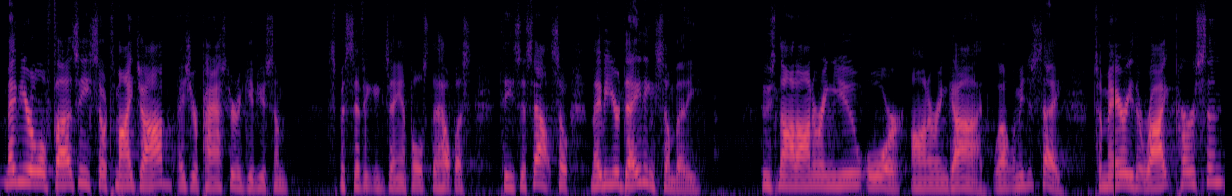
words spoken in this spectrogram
maybe you're a little fuzzy, so it's my job as your pastor to give you some specific examples to help us tease this out. So maybe you're dating somebody who's not honoring you or honoring God. Well, let me just say, to marry the right person,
